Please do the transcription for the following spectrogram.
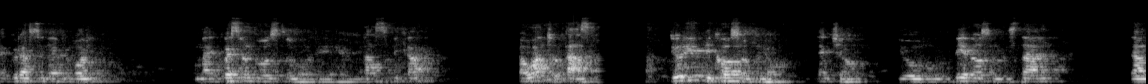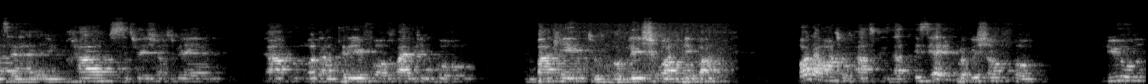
Uh, Good afternoon, everybody. My question goes to the last speaker. I want to ask, during the course of your lecture, you made us understand that uh, you have situations where you have more than three, four, five people backing to publish one paper. What I want to ask is that, is there any provision for you,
